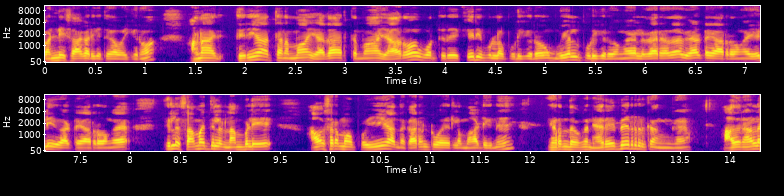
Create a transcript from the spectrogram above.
பண்ணி சாகடிக்கிறதுக்காக வைக்கிறோம். ஆனால் தெரியாதனமாக யதார்த்தமாக யாரோ ஒருத்தர் கீரி புள்ள பிடிக்கிறோம் முயல் பிடிக்கிறவங்க இல்லை வேறு ஏதாவது வேட்டையாடுறவங்க எலி வேட்டையாடுறவங்க இல்லை சமயத்தில் நம்மளே அவசரமாக போய் அந்த கரண்ட் ஒயரில் மாட்டிக்கின்னு இறந்தவங்க நிறைய பேர் இருக்காங்க அதனால்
